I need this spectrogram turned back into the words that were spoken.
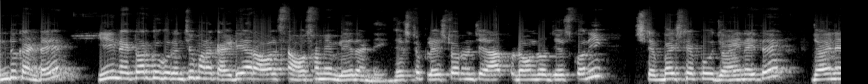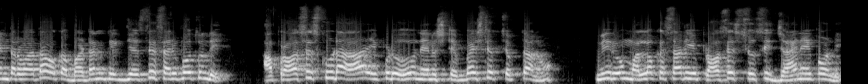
ఎందుకంటే ఈ నెట్వర్క్ గురించి మనకు ఐడియా రావాల్సిన అవసరం ఏం లేదండి. జస్ట్ ప్లే స్టోర్ నుంచి యాప్ డౌన్లోడ్ చేసుకొని స్టెప్ బై స్టెప్ జాయిన్ అయితే జాయిన్ అయిన తర్వాత ఒక బటన్ క్లిక్ చేస్తే సరిపోతుంది. ఆ ప్రాసెస్ కూడా ఇప్పుడు నేను స్టెప్ బై స్టెప్ చెప్తాను. మీరు మళ్ళొకసారి ఈ ప్రాసెస్ చూసి జాయిన్ అయిపోండి.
